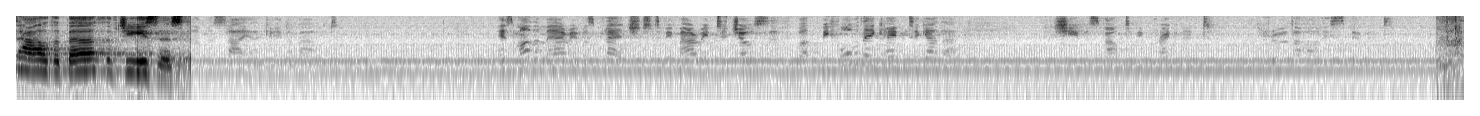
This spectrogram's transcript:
Is how the birth of Jesus, the Messiah, came about. His mother Mary was pledged to be married to Joseph, but before they came together, she was found to be pregnant through the Holy Spirit.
